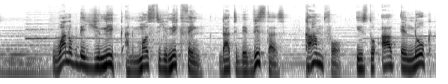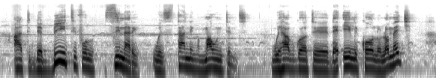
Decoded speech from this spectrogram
One of the unique and most unique thing that the visitors come for is to have a look at the beautiful scenery with stunning mountains. We have got uh, the hill called.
